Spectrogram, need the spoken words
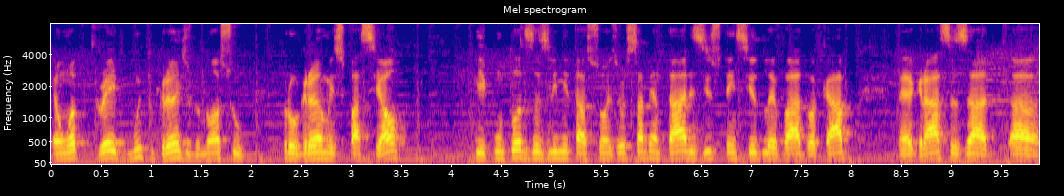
é um upgrade muito grande do nosso programa espacial e com todas as limitações orçamentárias, isso tem sido levado a cabo né, graças à, à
